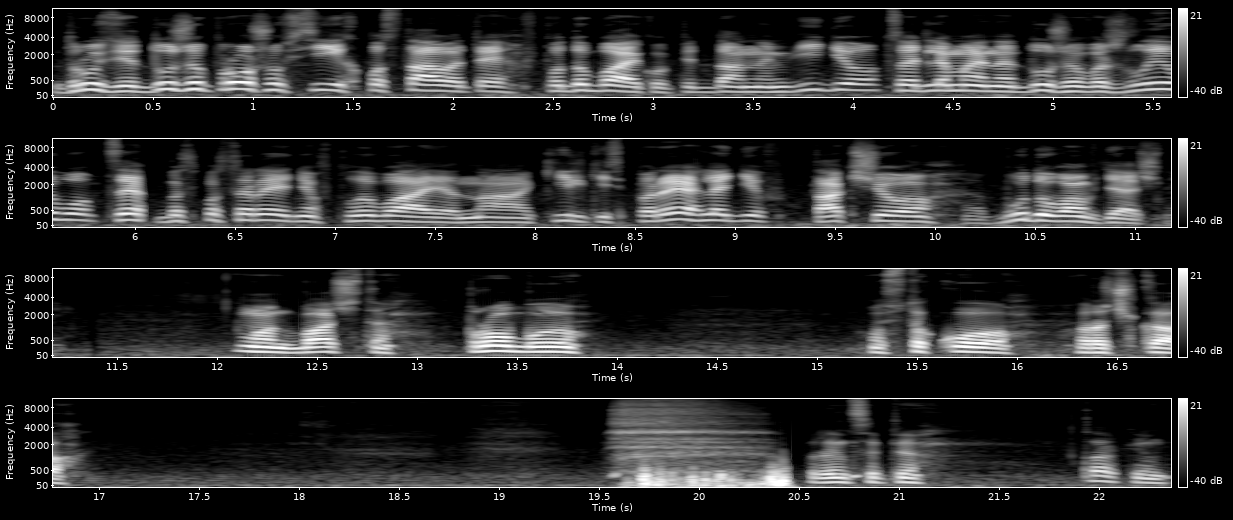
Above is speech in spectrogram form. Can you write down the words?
Друзі, дуже прошу всіх поставити вподобайку під даним відео. Це для мене дуже важливо. Це безпосередньо впливає на кількість переглядів. Так що буду вам вдячний. От, бачите, пробую ось такого рачка. В принципі, так, він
